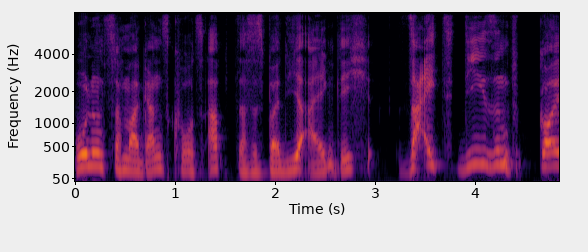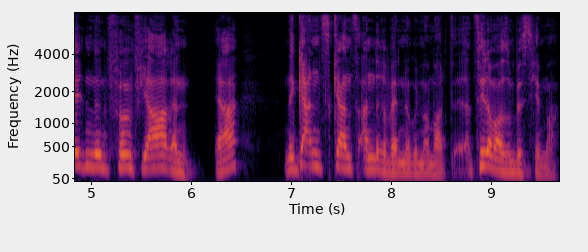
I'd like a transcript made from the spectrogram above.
hol uns doch mal ganz kurz ab, dass es bei dir eigentlich seit diesen goldenen fünf Jahren, ja, eine ganz, ganz andere Wendung genommen hat. Erzähl doch mal so ein bisschen mal.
